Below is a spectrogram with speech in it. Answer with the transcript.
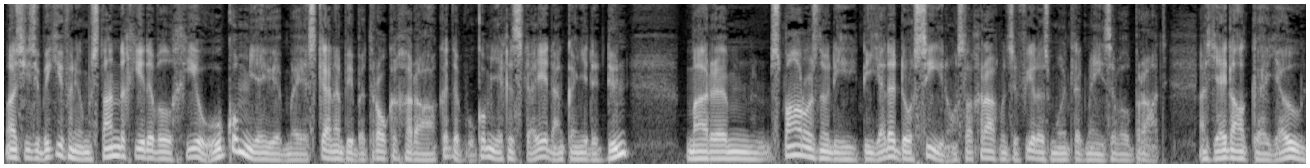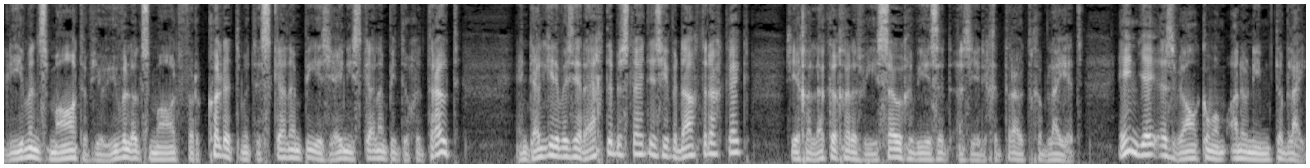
maar as jy 'n bietjie van die omstandighede wil gee, hoekom jy by 'n skelmpie betrokke geraak het, of hoekom jy geskei het, dan kan jy dit doen. Maar ehm um, spaar ons nou die die hele dossier. Ons sal graag met soveel as moontlik mense wil praat. As jy dalk uh, jou lewensmaat of jou huweliksmaat verkul het met 'n skelmpie, is jy nie skelmpie toe getroud en dink jy dit was die regte besluit as jy vandag terugkyk? As jy gelukkiger as wie jy sou gewees het as jy getroud gebly het. En jy is welkom om anoniem te bly.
